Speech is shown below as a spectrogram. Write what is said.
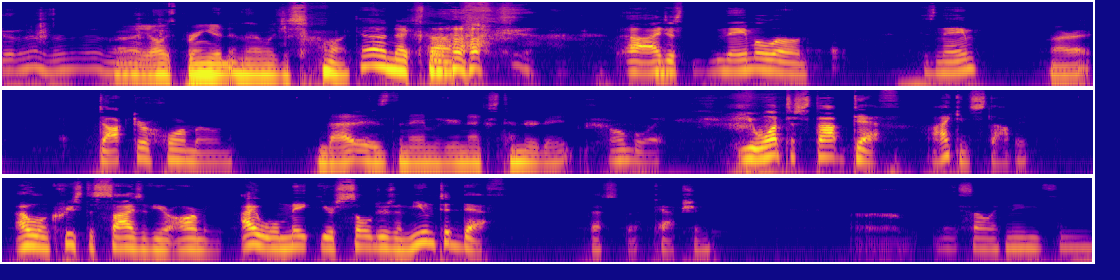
Uh, you always bring it, and then we just I'm like, ah, next time. uh, I just name alone. His name, All right, Doctor Hormone. that is the name of your next Tinder date. Oh boy. You want to stop death? I can stop it. I will increase the size of your army. I will make your soldiers immune to death. That's the caption. Um, may sound like name you've seen.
